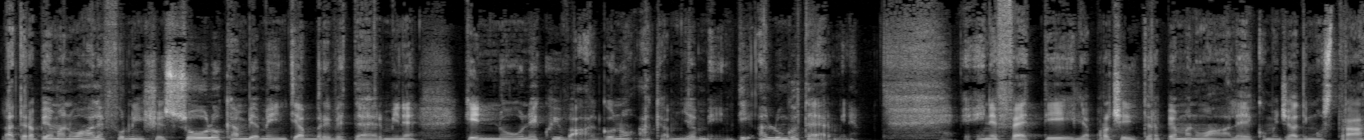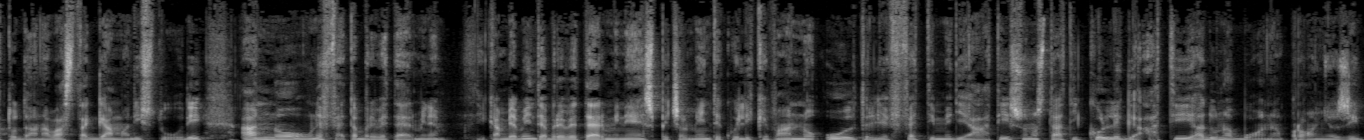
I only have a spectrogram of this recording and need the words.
La terapia manuale fornisce solo cambiamenti a breve termine che non equivalgono a cambiamenti a lungo termine. E in effetti gli approcci di terapia manuale, come già dimostrato da una vasta gamma di studi, hanno un effetto a breve termine. I cambiamenti a breve termine, specialmente quelli che vanno oltre gli effetti immediati, sono stati collegati ad una buona prognosi.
